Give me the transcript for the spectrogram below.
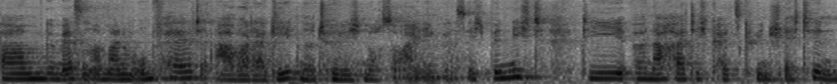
ähm, gemessen an meinem Umfeld, aber da geht natürlich noch so einiges. Ich bin nicht die äh, Nachhaltigkeitsqueen schlechthin.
